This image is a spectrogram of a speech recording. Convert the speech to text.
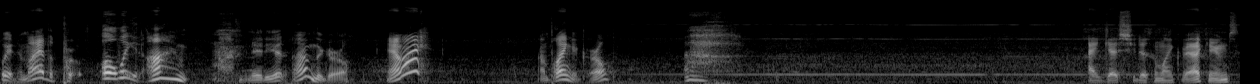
Wait, am I the pro? Oh wait, I'm I'm an idiot. I'm the girl. Am I? I'm playing a girl. I guess she doesn't like vacuums.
